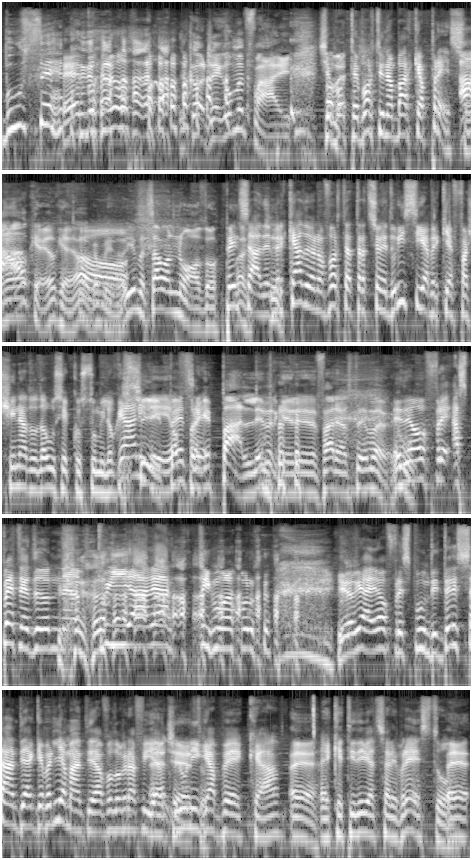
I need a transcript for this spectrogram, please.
Buste? Eh, non so. Cioè, come fai? Cioè, Vabbè. te porti una barca appresso, Ah, no? ok, ok, ho Oh. capito. Io pensavo al nuoto. Pensate, Sì. il mercato è una forte attrazione turistica per chi è affascino da usi e costumi locali. Sì, pensa offre- che palle perché fare la spesa. vabbè, Ed offre, aspetta, pigliare un attimo. Il locale offre spunti interessanti anche per gli amanti della fotografia. Eh, certo. L'unica pecca Eh. è che ti devi alzare presto. Eh.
